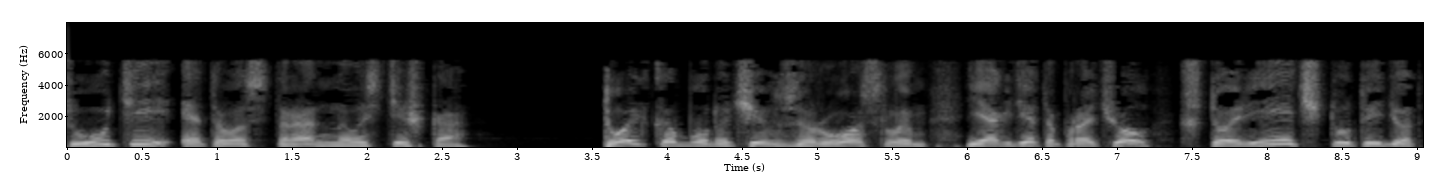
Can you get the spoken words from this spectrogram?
сути этого странного стишка. Только будучи взрослым, я где-то прочел, что речь тут идет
